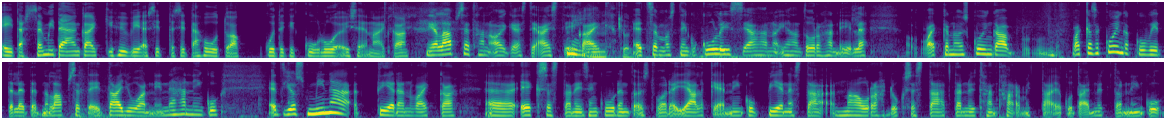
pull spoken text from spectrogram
ei tässä mitään kaikki hyviä, sitten sitä huutoa kuitenkin kuuluu öiseen aikaan. Ja lapsethan oikeasti aistii niin. kaiken. Mm, että semmoista niinku kulissiahan on ihan turha niille, vaikka, kuinka, vaikka sä kuinka kuvittelet, että ne lapset ei tajua, niin nehän niinku, että jos minä tiedän vaikka äh, eksästäni sen 16 vuoden jälkeen niin kuin pienestä naurahduksesta, että nyt hän harmittaa joku tai nyt on niin kuin,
